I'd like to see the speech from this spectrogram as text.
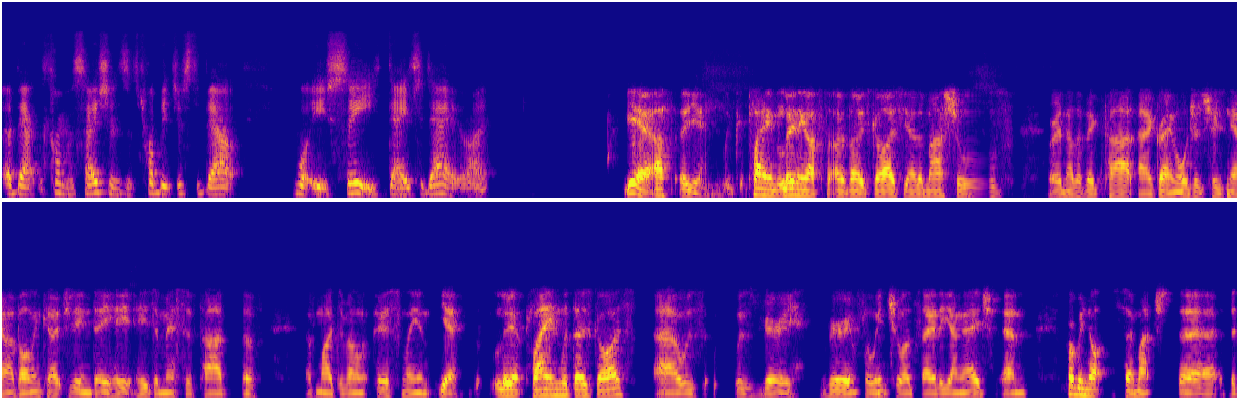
about the conversations, it's probably just about what you see day to day, right? Yeah, uh, yeah, playing, learning off of those guys, you know, the Marshalls, were another big part. Uh, Graeme Aldridge, who's now a bowling coach at ND, he, he's a massive part of of my development personally. And yeah, playing with those guys uh, was was very very influential. I'd say at a young age, and probably not so much the the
